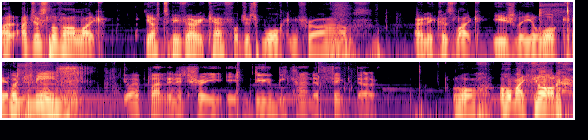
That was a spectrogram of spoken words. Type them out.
I, I just love how, like, you have to be very careful just walking through our house. Only because, like, usually you're walking. What do you mean? just Yo, I planted a tree. It do be kind of thick though. Oh, oh my god!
